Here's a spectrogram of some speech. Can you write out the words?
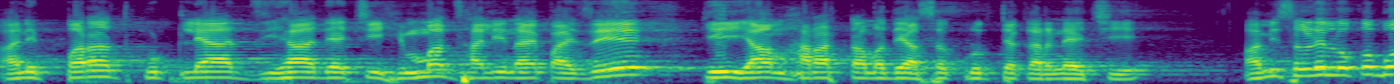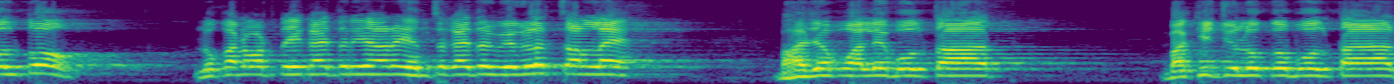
आणि परत कुठल्या जिहाद्याची हिंमत झाली नाही पाहिजे की या महाराष्ट्रामध्ये असं कृत्य करण्याची. आम्ही सगळे लोक बोलतो. लोकांना वाटतं हे काहीतरी अरे ह्यांचं काहीतरी वेगळंच चाललंय. भाजपवाले बोलतात बाकीचे लोक बोलतात.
